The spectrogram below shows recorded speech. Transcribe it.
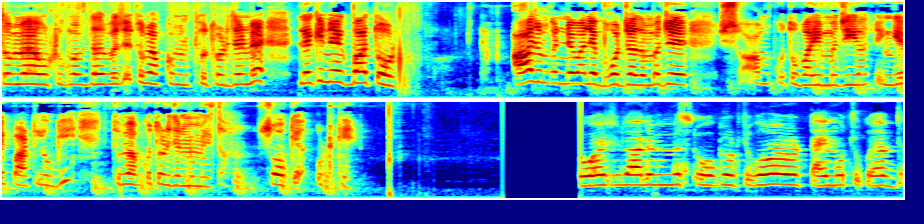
तो मैं उठूँगा दस बजे तो मैं आपको मिलती हूँ थोड़ी देर में। लेकिन एक बात और आज हम करने वाले बहुत ज़्यादा मज़े। शाम को तो भाई मज़े आ जाएँगे, पार्टी होगी तो मैं आपको थोड़ी देर में मिलता हूँ। सो के उठ के। तो फ़िलहाल मैं सो के उठ चुका हूँ और टाइम हो चुका है, अब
